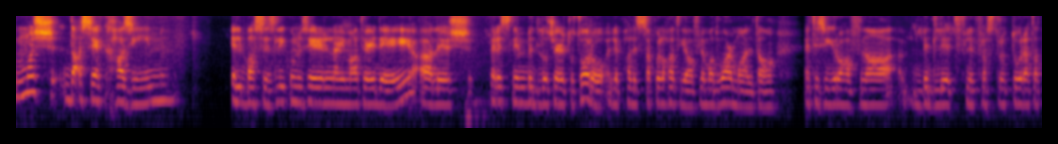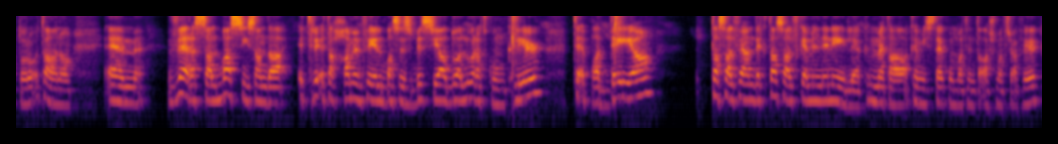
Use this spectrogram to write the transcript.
mhux daqshekk ħażin il-buses li jkunu sejrin lejn il-Mater Dei għaliex peress li nbidlu ċertu toroq li bħalissa kulħadd jaf li madwar Malta qed isiru ħafna bidliet fl-infrastruttura tat-toroq tagħna, Vera issa l-buses għandha t-triq tagħha minn fejn il-buses biss jgħaddu allura tkun clear, tibqa' għaddejja, tasal fejn għandek tasal f'kemm ilni ngħidlek meta kemm jista' jkun ma tintaqax ma' traffic.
